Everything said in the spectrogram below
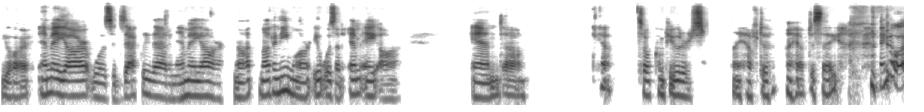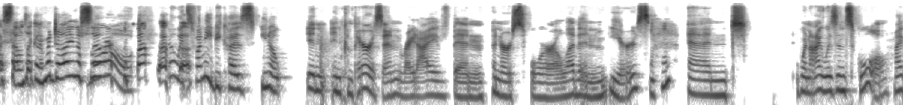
Your MAR was exactly that, an MAR, not not an EMAR. It was an MAR, and um, yeah, so computers. I have to I have to say. I know I sound like I'm a dinosaur. No, no, it's funny because, you know, in in comparison, right? I've been a nurse for 11 years Mhm. and when I was in school, my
